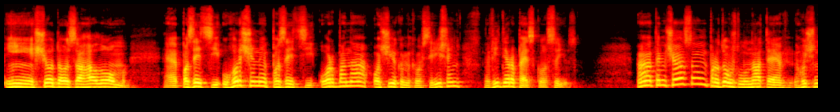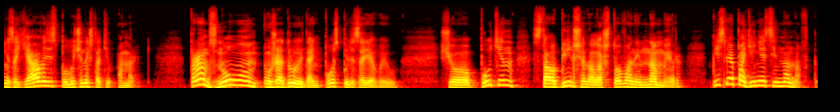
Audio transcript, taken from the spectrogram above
І щодо загалом позиції Угорщини, позиції Орбана, очікуємо якогось рішень від Європейського Союзу. А тим часом продовжують лунати гучні заяви зі Сполучених Штатів Америки. Трамп знову уже другий день поспіль заявив, що Путін став більше налаштованим на мир після падіння цін на нафту.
